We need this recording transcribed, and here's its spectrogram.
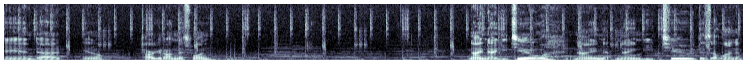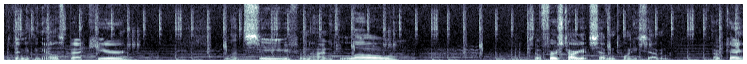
And, uh, you know, target on this one 992, 992. Does that line up with anything else back here? Let's see from the high to the low. So first target 727. Okay.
